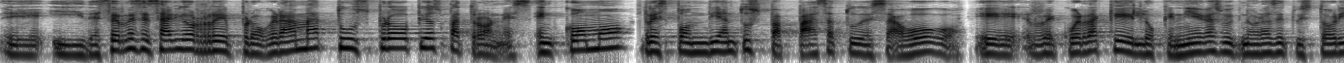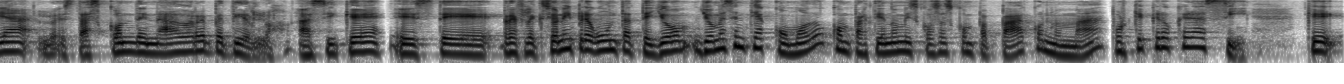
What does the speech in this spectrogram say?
Eh, y de ser necesario, reprograma tus propios patrones en cómo respondían tus papás a tu desahogo. Eh, recuerda que lo que niegas o ignoras de tu historia, lo estás condenado a repetirlo. Así que este, reflexiona y pregúntate, ¿yo, ¿yo me sentía cómodo compartiendo mis cosas con papá, con mamá? ¿Por qué creo que era así? ¿Qué,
